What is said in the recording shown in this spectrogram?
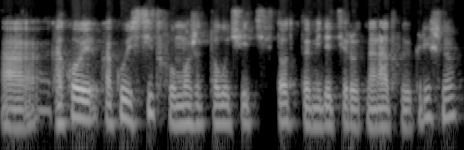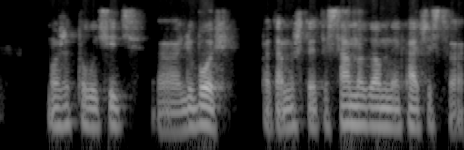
а, какой, какую ситху может получить тот, кто медитирует на Радху и Кришну, может получить любовь, потому что это самое главное качество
